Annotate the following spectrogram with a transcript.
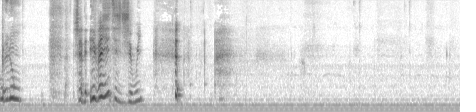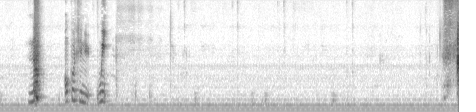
Mais non. J'allais... Imagine si je disais oui. non. On continue. Oui. Ah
